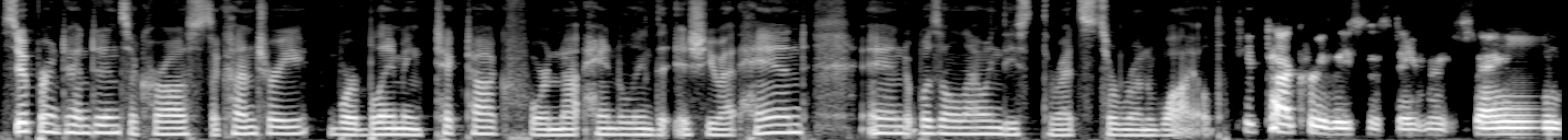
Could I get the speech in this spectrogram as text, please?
Superintendents across the country were blaming TikTok for not handling the issue at hand and was allowing these threats to run wild. TikTok released a statement saying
